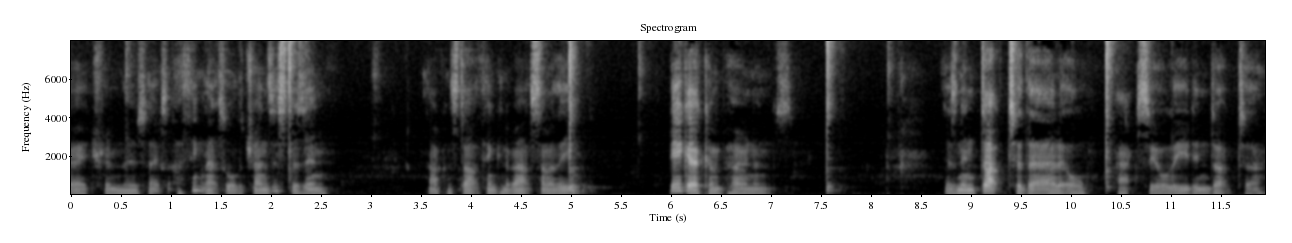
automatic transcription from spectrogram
Okay, trim those legs. I think that's all the transistors in. I can start thinking about some of the bigger components. There's an inductor there, a little axial lead inductor.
